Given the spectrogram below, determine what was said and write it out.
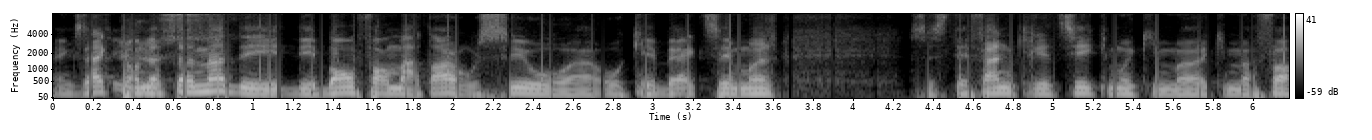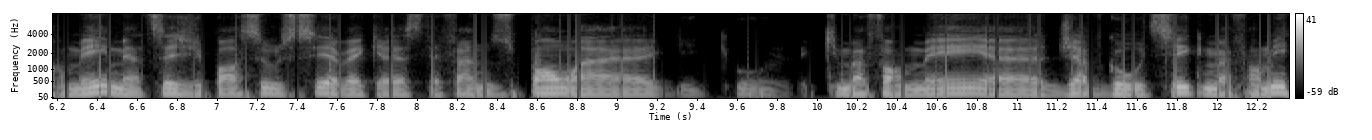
exact. On a seulement des, bons formateurs aussi au, au Québec. Tu sais, moi, c'est Stéphane Crétier qui, moi, qui m'a formé, mais j'ai passé aussi avec euh, Stéphane Dupont euh, qui m'a formé, euh, Jeff Gauthier qui m'a formé.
